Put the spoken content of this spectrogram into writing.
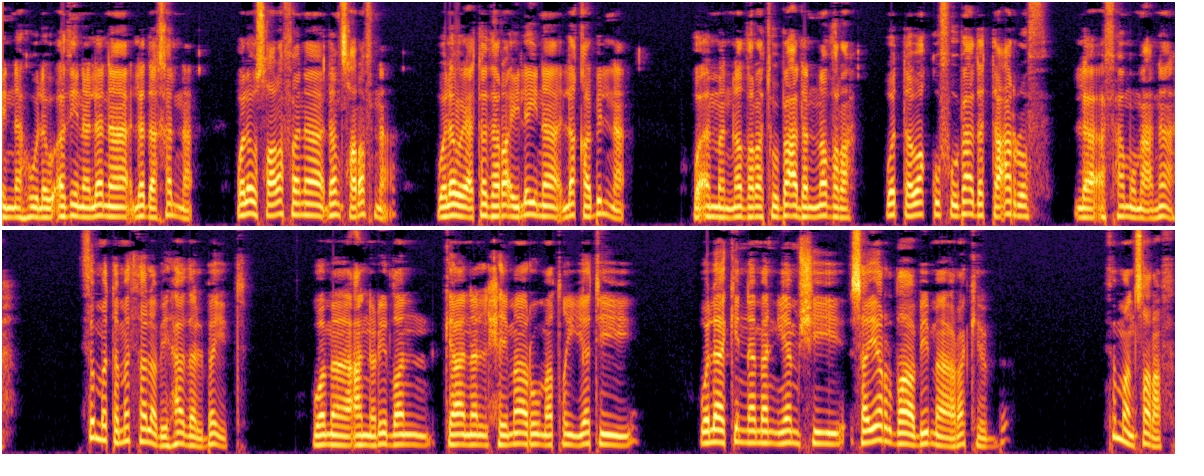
إنه لو أذن لنا لدخلنا ولو صرفنا لانصرفنا ولو اعتذر إلينا لقبلنا. وأما النظرة بعد النظرة والتوقف بعد التعرف لا أفهم معناه. ثم تمثل بهذا البيت. وما عن رضا كان الحمار مطيتي ولكن من يمشي سيرضى بما ركب. ثم انصرف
